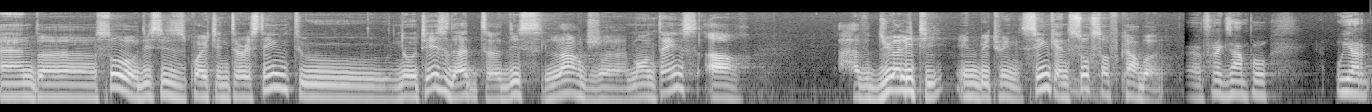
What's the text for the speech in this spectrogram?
And uh, so this is quite interesting to notice that uh, these large uh, mountains are, have duality in between sink and source of carbon. Uh, for example, we are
